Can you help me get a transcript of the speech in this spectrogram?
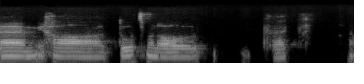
Ähm, ich habe dort mal äh,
